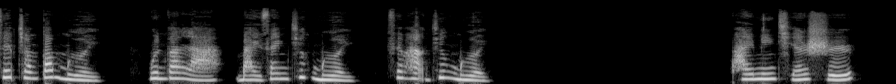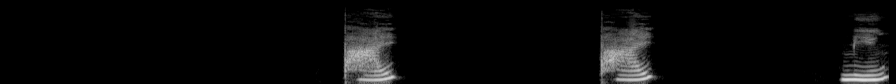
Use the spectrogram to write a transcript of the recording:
Xếp trong top 10 Nguyên văn là bài danh trước 10 Xếp hạng trước 10 Bài minh chén sứ Bài Bài Miếng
